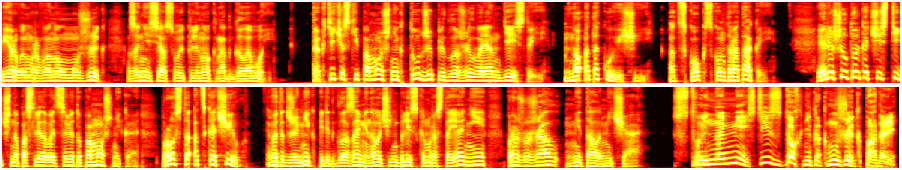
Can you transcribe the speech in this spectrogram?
Первым рванул мужик, занеся свой клинок над головой. Тактический помощник тут же предложил вариант действий, но атакующий, отскок с контратакой. Я решил только частично последовать совету помощника, просто отскочил, в этот же миг перед глазами на очень близком расстоянии прожужжал металл меча. «Стой на месте и сдохни, как мужик, падаль!»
